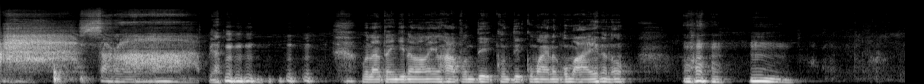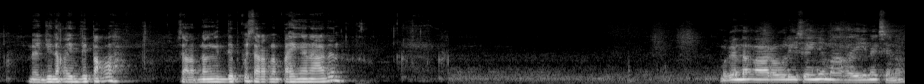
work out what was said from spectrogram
Ah, sarap. Yan. Wala tayong ginawa ngayong hapon di kundi kumain ng kumain ano. hmm. Medyo nakaidlip ako. Sarap ng idlip ko, sarap ng pahinga natin. Magandang araw ulit sa inyo mga kainags, ano?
